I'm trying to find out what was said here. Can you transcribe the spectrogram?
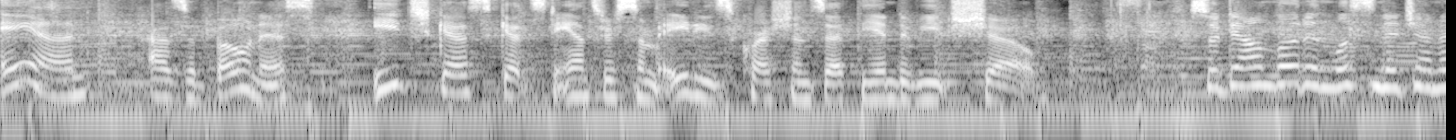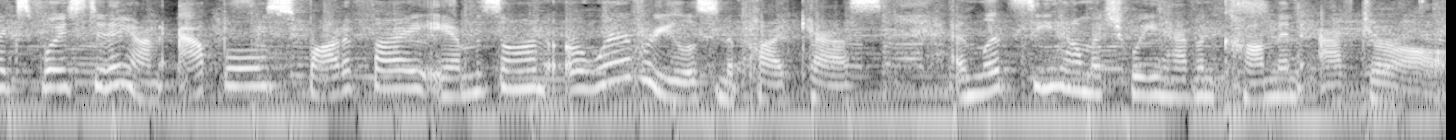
And as a bonus, each guest gets to answer some 80s questions at the end of each show. So download and listen to Gen X Voice today on Apple, Spotify, Amazon, or wherever you listen to podcasts. And let's see how much we have in common after all.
